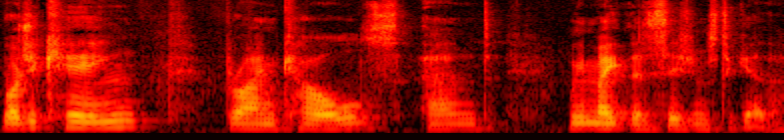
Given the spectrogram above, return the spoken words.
Roger King, Brian Coles, and we make the decisions together.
